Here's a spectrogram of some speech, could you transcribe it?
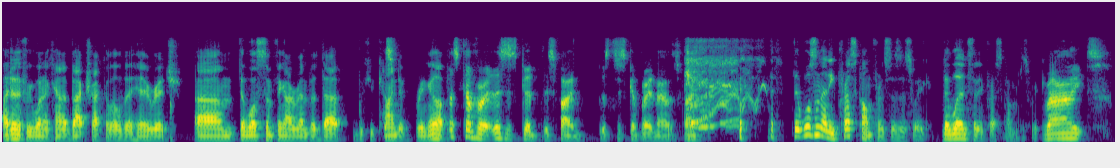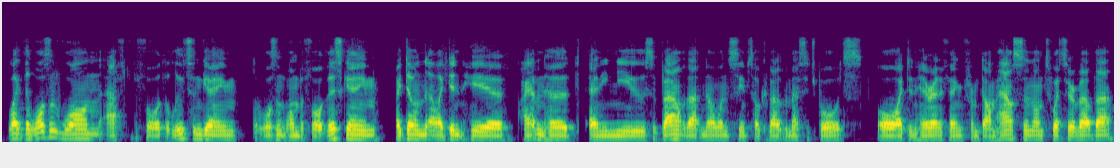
I don't know if we want to kind of backtrack a little bit here, Rich. Um, there was something I remembered that we could kind of bring up. Let's cover it. This is good. It's fine. Let's just cover it now. It's fine. there wasn't any press conferences this week. There weren't any press conferences this week. Right. Like there wasn't one after before the Luton game. There wasn't one before this game. I don't know. I didn't hear. I haven't heard any news about that. No one seems to talk about the message boards, or I didn't hear anything from Dom Howson on Twitter about that.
